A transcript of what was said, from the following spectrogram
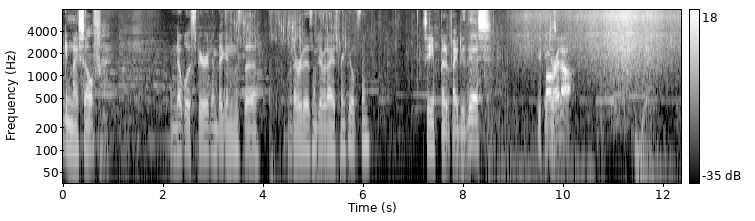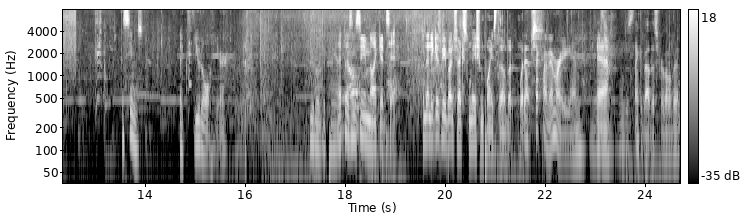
embiggen myself. The noblest spirit embiggens the Whatever it is on Jebediah Springfield's thing. See, but if I do this, You fall just- right off. This seems like futile here. Feudal Japan. That doesn't seem like it's it. and then it gives me a bunch of exclamation points though. But I'll whatever. check my memory again. Yeah. I'll just think about this for a little bit.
